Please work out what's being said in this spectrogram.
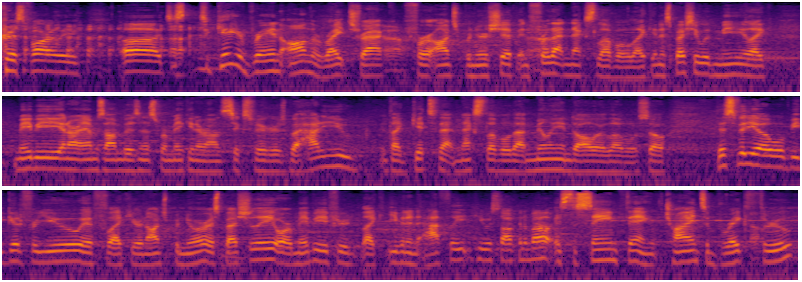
Chris Farley, uh, just to get your brain on the right track yeah. for entrepreneurship and yeah. for that next level. Like, and especially with me, like maybe in our Amazon business we're making around six figures, but how do you like get to that next level, that million dollar level? So this video will be good for you if like you're an entrepreneur especially or maybe if you're like even an athlete he was talking about. It's the same thing trying to break through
